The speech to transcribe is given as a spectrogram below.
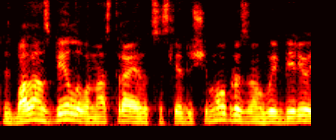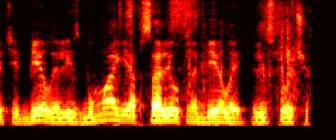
То есть баланс белого настраивается следующим образом. Вы берете белый лист бумаги, абсолютно белый листочек,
